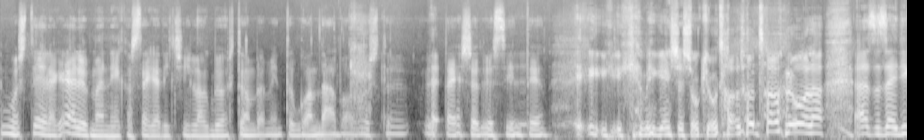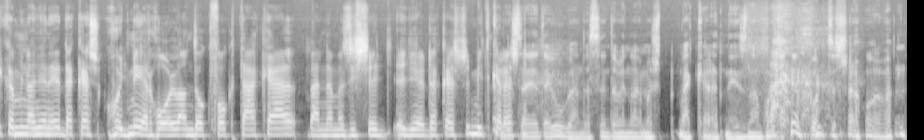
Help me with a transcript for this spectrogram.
Most tényleg előbb mennék a Szegedi csillagbörtönbe, mint Ugandába, most teljesen őszintén. Igen, még én sem sok jót hallottam róla. Ez az egyik, ami nagyon érdekes, hogy miért hollandok fogták el, bennem ez is egy, egy érdekes, mit keresnek. Uganda, szerintem hogy most meg kellett néznem, hogy pontosan hol van.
